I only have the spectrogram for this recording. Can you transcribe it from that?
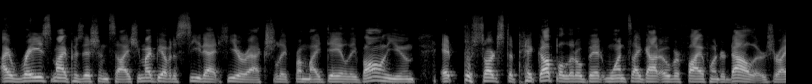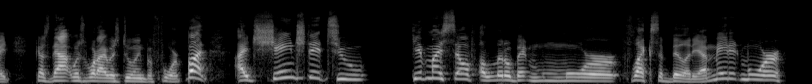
I raised my position size. You might be able to see that here actually from my daily volume. It starts to pick up a little bit once I got over $500, right? Because that was what I was doing before. But I changed it to give myself a little bit more flexibility. I made it more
